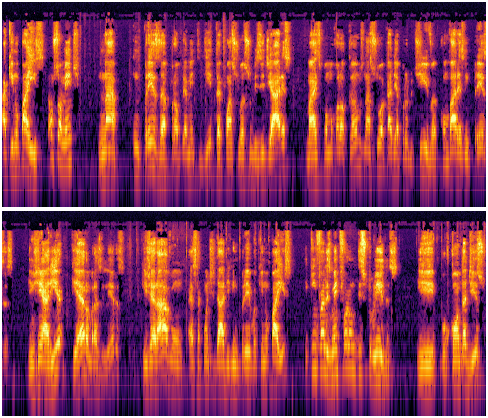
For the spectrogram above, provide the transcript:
aqui no país, não somente na empresa propriamente dita com as suas subsidiárias, mas como colocamos na sua cadeia produtiva, com várias empresas de engenharia que eram brasileiras, que geravam essa quantidade de emprego aqui no país e que infelizmente foram destruídas. E por conta disso,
